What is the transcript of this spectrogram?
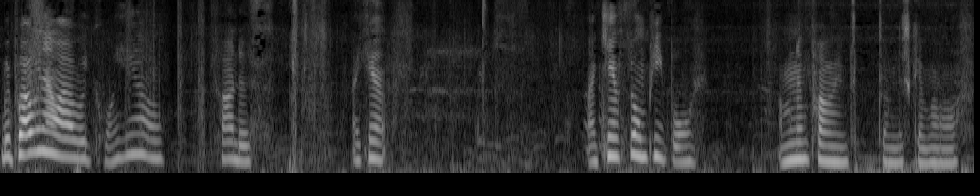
we probably not gonna record here. Try this. I can't. I can't film people. I'm gonna probably turn this camera off.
